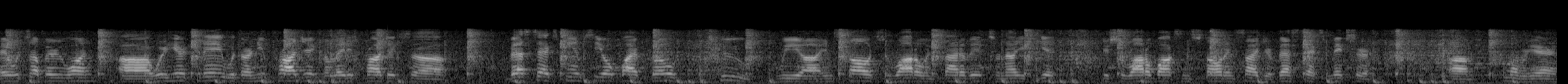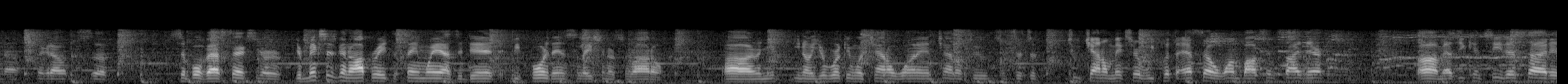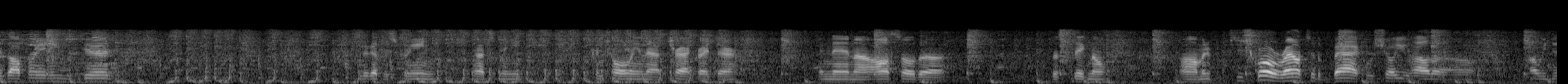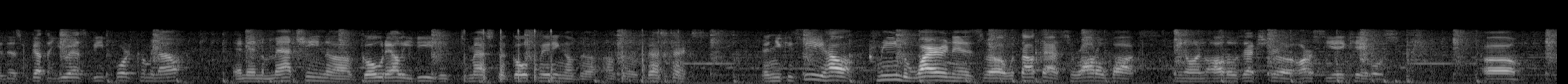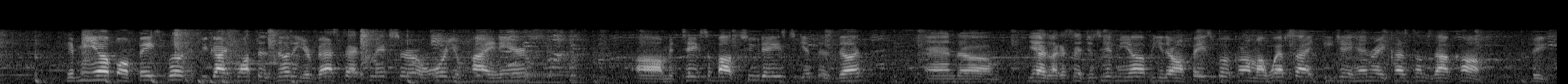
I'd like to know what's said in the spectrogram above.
Hey, what's up, everyone? Uh, we're here today with our new project, our latest projects, uh, Vestax PMC 05 Pro 2. We uh, installed Serato inside of it, so now you can get your Serato box installed inside your Vestax mixer. Um, come over here and uh, check it out. It's a simple Vestax. Your your mixer is going to operate the same way as it did before the installation of Serato. Uh, and you, you know you're working with channel one and channel two. Since it's a two-channel mixer, we put the SL1 box inside there. Um, as you can see, this side is operating good. Look at the screen. That's me controlling that track right there. And then uh, also the the signal. Um, and if you scroll around to the back, we'll show you how the um, how we did this. We got the USB port coming out, and then the matching uh, gold LED to, to match the gold plating of the of the Vestax. And you can see how clean the wiring is uh, without that Serato box, you know, and all those extra RCA cables. Um, hit me up on Facebook if you guys want this done in your Vestax mixer or your Pioneers. Um, it takes about two days to get this done. And um, yeah, like I said, just hit me up either on Facebook or on my website, djhenraycustoms.com. Peace.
